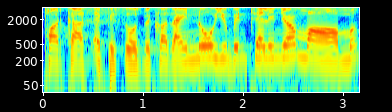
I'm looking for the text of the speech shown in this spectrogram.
podcast episodes because I know you've been telling your mom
